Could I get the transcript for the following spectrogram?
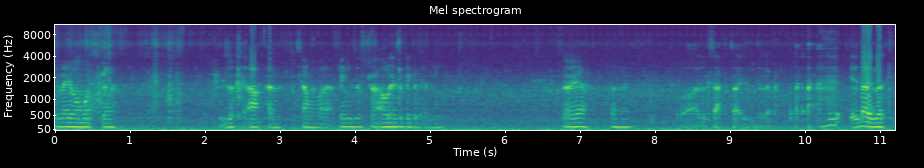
if anyone wants to look it up and tell me what that thing's, let's try. Oh, there's a bigger bit of meat. So yeah, uh, well, it looks appetising, doesn't it? it don't look.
